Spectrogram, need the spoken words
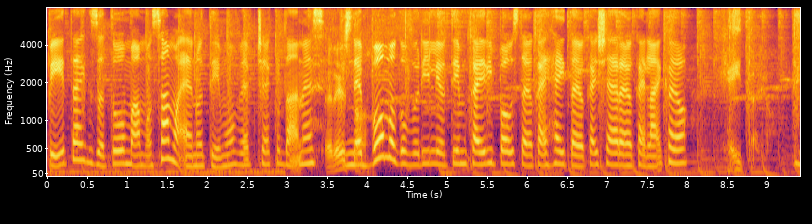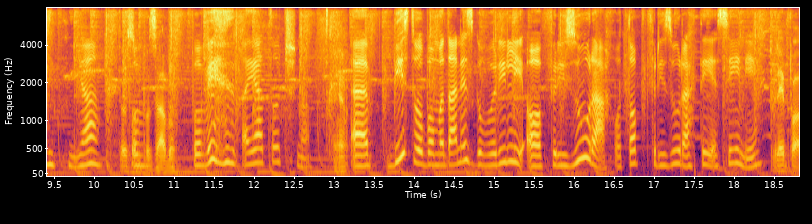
petek, zato imamo samo eno temo webčeku danes. Resno? Ne bomo govorili o tem, kaj ripostajo, kaj hejtajo, kaj šerajo, kaj lajkajo. Hejtajo. Ja, To sem pozabil. Pove, a ja, točno. Ja. Uh, v bistvu bomo danes govorili o frizurah, o top frizurah te jeseni. Lepo.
